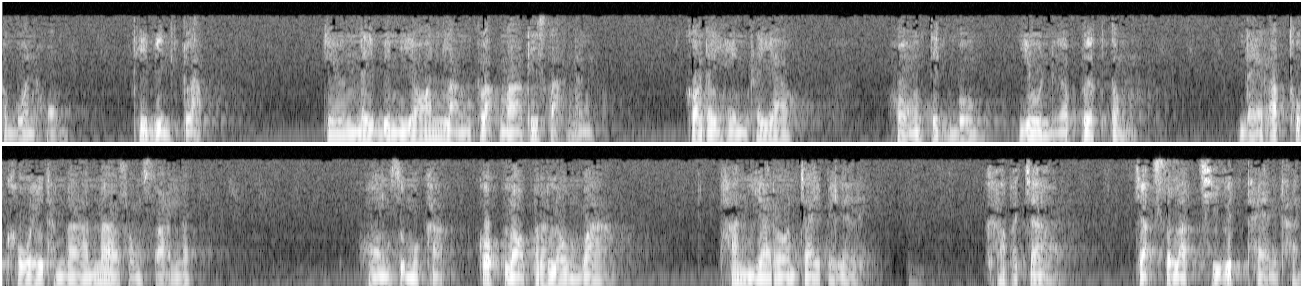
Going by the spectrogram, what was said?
ขบวนหงที่บินกลับ จึงได้บินย้อนหลังกลับมาที่สระนั้น ก็ได้เห็นพระยาหงติดบง อยู่เหนือเปลือกตม ได้รับทุกขเวทนาหน้าสงสารนัก หงสุมุขะก็ปลอบประโลมว่า ท่านอย่าร้อนใจไปเลย ข้าพเจ้าจะสละชีวิตแทนท่าน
